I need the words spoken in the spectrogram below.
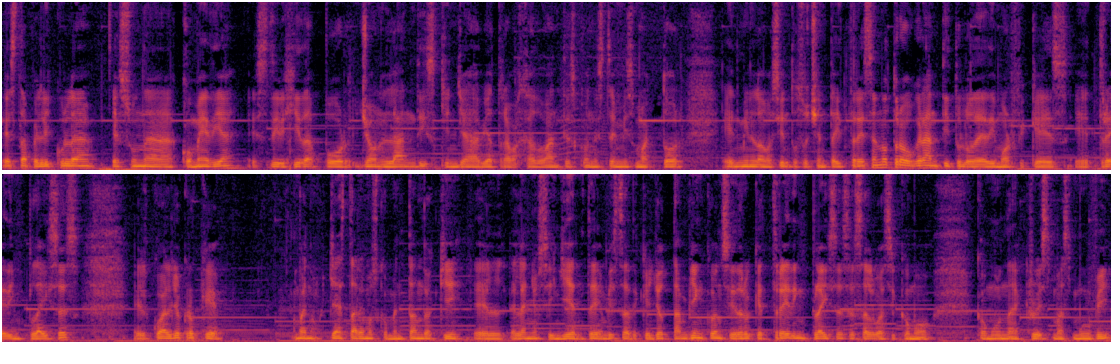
Esta película es una comedia, es dirigida por John Landis, quien ya había trabajado antes con este mismo actor en 1983 en otro gran título de Eddie Murphy que es eh, Trading Places, el cual yo creo que bueno, ya estaremos comentando aquí el, año siguiente en vista de que yo también considero que Trading Places es algo así como, como una Christmas movie.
